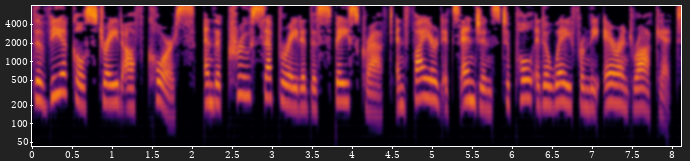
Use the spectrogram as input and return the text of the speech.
The vehicle strayed off course, and the crew separated the spacecraft and fired its engines to pull it away from the errant rocket.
